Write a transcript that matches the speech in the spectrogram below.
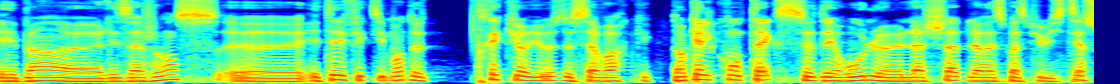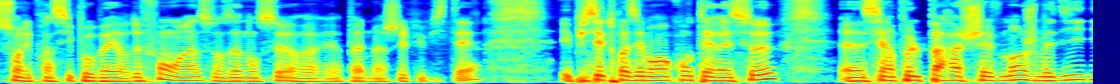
Et ben euh, les agences euh, étaient effectivement de très curieuse de savoir dans quel contexte se déroule euh, l'achat de leur espace publicitaire. Ce sont les principaux bailleurs de fonds, hein, sans annonceurs, il n'y a pas de marché publicitaire. Et puis cette troisième rencontre RSE, euh, c'est un peu le parachèvement. Je me dis,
